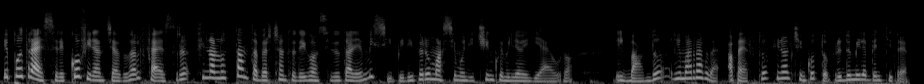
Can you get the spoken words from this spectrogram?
e potrà essere cofinanziato dal FESR fino all'80% dei costi totali ammissibili per un massimo di 5 milioni di euro. Il bando rimarrà aperto fino al 5 ottobre 2023.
